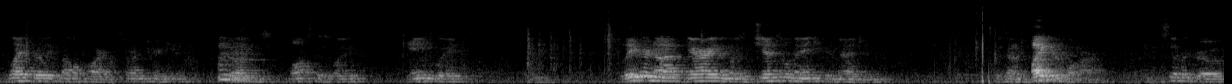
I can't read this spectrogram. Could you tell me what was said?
his life really fell apart, started drinking, mm-hmm. drugs, lost his wife, gained weight. Believe it or not, Gary, the most gentle man you can imagine, was in a biker bar in Pacific Grove,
